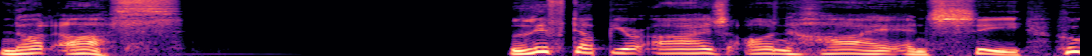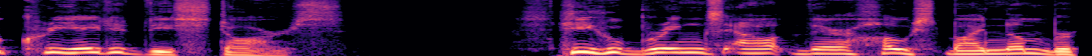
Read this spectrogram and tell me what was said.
not us. Lift up your eyes on high and see who created these stars. He who brings out their host by number,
